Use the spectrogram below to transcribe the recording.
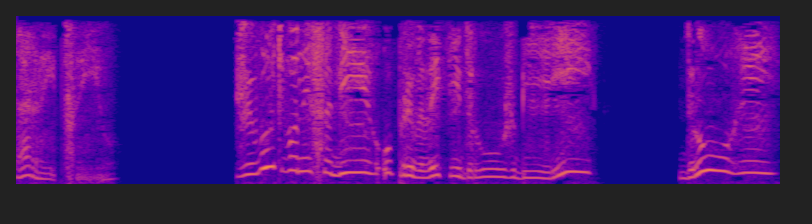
царицею. Живуть вони собі у превеликій дружбі рік, другий,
